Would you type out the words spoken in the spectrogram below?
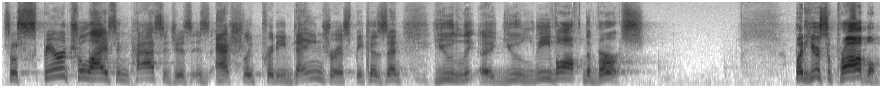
So spiritualizing passages is actually pretty dangerous because then you, uh, you leave off the verse. But here's the problem.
